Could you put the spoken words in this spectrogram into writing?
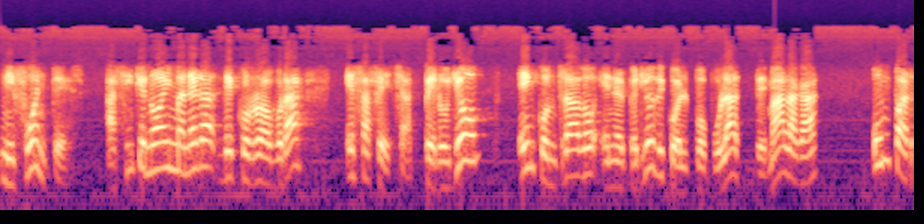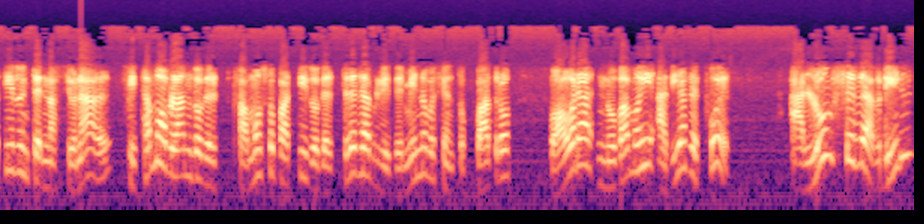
ni fuentes, así que no hay manera de corroborar esa fecha. Pero yo he encontrado en el periódico El Popular de Málaga un partido internacional, si estamos hablando del famoso partido del 3 de abril de 1904, pues ahora nos vamos a ir a días después, al 11 de abril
